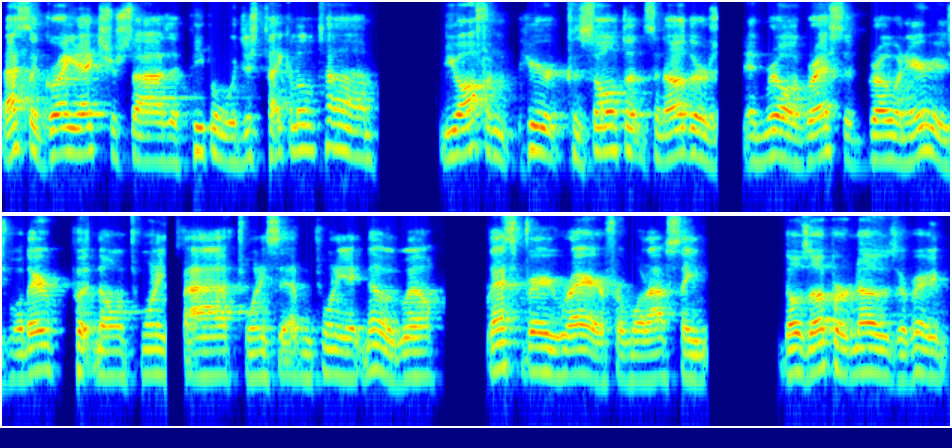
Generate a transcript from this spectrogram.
that's a great exercise if people would just take a little time you often hear consultants and others in real aggressive growing areas, well, they're putting on 25, 27, 28 nodes. Well, that's very rare from what I've seen. Those upper nodes are very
